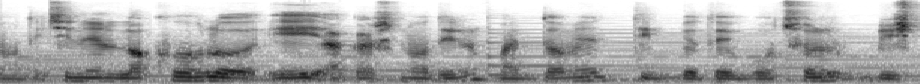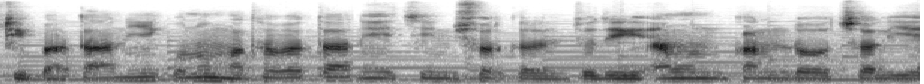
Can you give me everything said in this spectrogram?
নদী। চীনের লক্ষ্য হলো এই আকাশ নদীর মাধ্যমে তিব্বতে বছর বৃষ্টিপাত তা নিয়ে কোনো মাথা ব্যথা নেই চীন সরকারের। যদি এমন কাণ্ড চালিয়ে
